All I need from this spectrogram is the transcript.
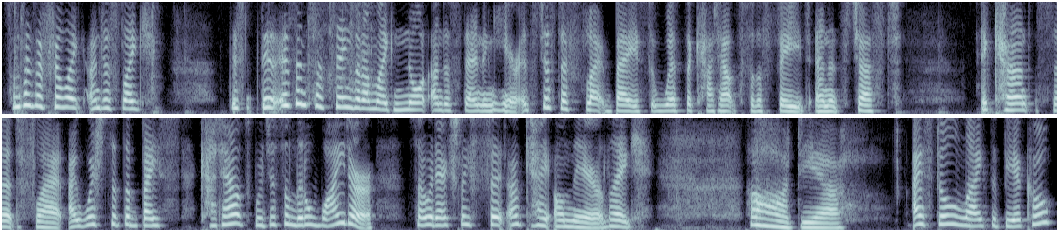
Sometimes I feel like I'm just like, this, there isn't a thing that I'm like not understanding here. It's just a flat base with the cutouts for the feet and it's just, it can't sit flat. I wish that the base cutouts were just a little wider so it actually fit okay on there. Like, oh dear. I still like the vehicle.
